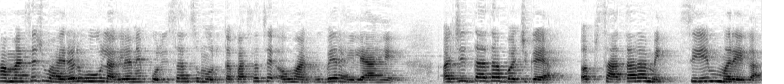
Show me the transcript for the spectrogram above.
हा मेसेज व्हायरल होऊ लागल्याने पोलिसांसमोर तपासाचे आव्हान उभे राहिले आहे. अजितदादा बच गया अब सातारा में सीएम मरेगा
